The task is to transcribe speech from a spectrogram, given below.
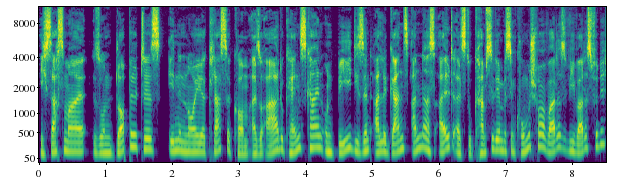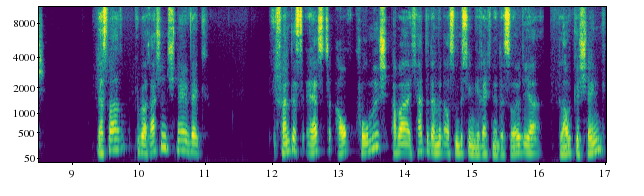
ich sag's mal, so ein doppeltes in eine neue Klasse kommen. Also A, du kennst keinen und B, die sind alle ganz anders alt als du. Kamst du dir ein bisschen komisch vor? War das, wie war das für dich? Das war überraschend schnell weg. Ich fand es erst auch komisch, aber ich hatte damit auch so ein bisschen gerechnet. Es sollte ja laut Geschenk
